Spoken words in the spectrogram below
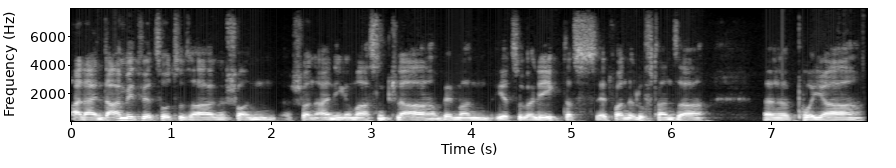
Allein damit wird sozusagen schon, schon einigermaßen klar, wenn man jetzt überlegt, dass etwa eine Lufthansa äh, pro Jahr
